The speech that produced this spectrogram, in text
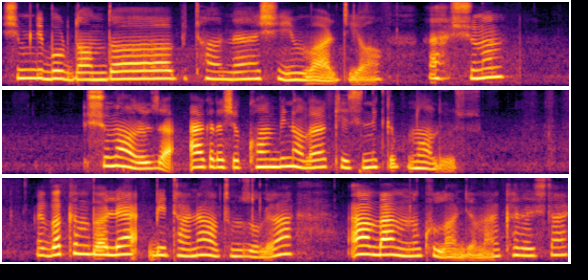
Şimdi buradan da bir tane şeyim vardı ya. Heh, şunun şunu alıyoruz. Arkadaşlar kombin olarak kesinlikle bunu alıyoruz. Ve bakın böyle bir tane altımız oluyor. Ama ben bunu kullanacağım arkadaşlar.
